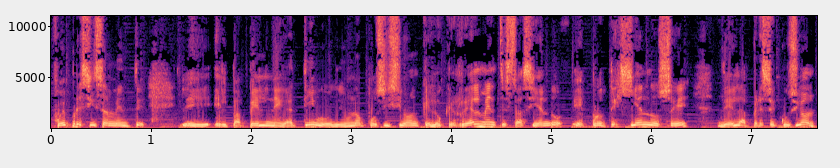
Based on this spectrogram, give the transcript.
fue precisamente eh, el papel negativo de una oposición que lo que realmente está haciendo es protegiéndose de la persecución,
